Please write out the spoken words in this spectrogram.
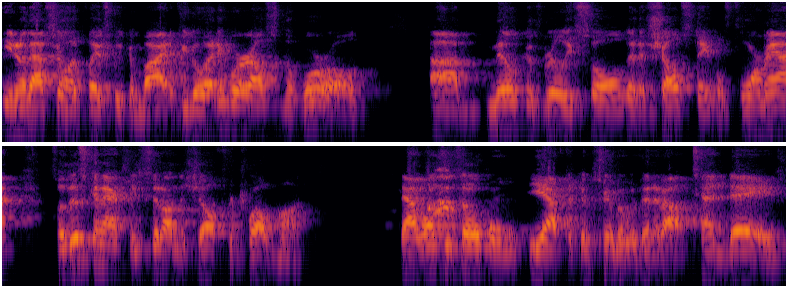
you know, that's the only place we can buy it. If you go anywhere else in the world, um, milk is really sold in a shelf stable format. So this can actually sit on the shelf for 12 months. Now, once it's open, you have to consume it within about 10 days.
